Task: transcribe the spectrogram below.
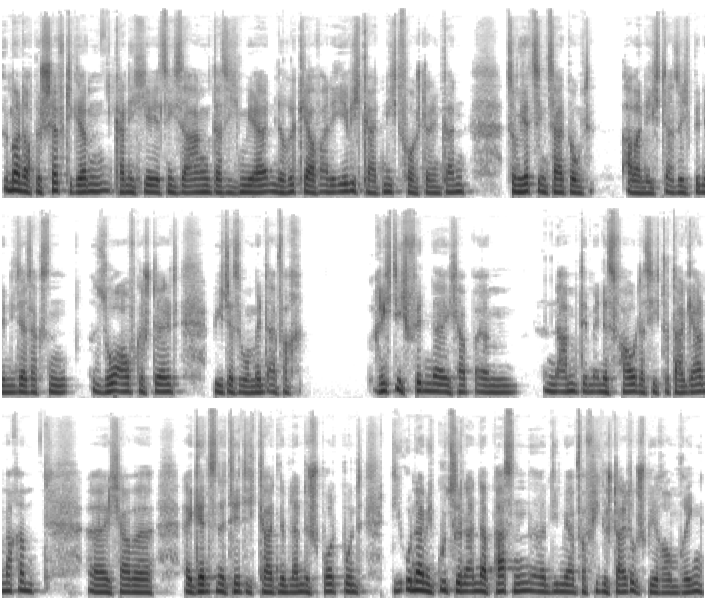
immer noch beschäftige, kann ich hier jetzt nicht sagen, dass ich mir eine Rückkehr auf alle Ewigkeit nicht vorstellen kann. Zum jetzigen Zeitpunkt aber nicht. Also ich bin in Niedersachsen so aufgestellt, wie ich das im Moment einfach richtig finde. Ich habe ähm, ein Amt im NSV, das ich total gern mache. Äh, ich habe ergänzende Tätigkeiten im Landessportbund, die unheimlich gut zueinander passen, äh, die mir einfach viel Gestaltungsspielraum bringen,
